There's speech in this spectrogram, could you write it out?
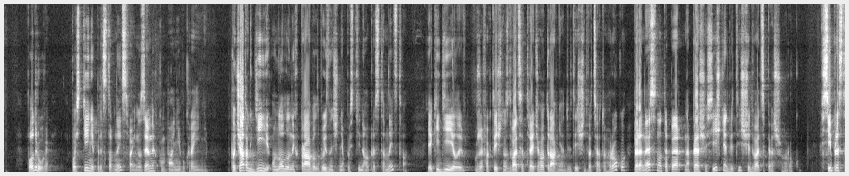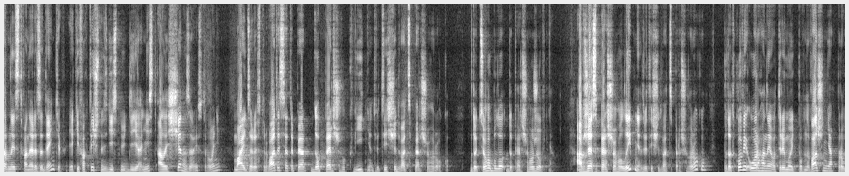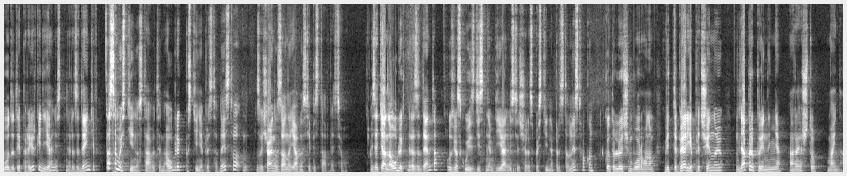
По-друге, постійні представництва іноземних компаній в Україні. Початок дії оновлених правил визначення постійного представництва, які діяли вже фактично з 23 травня 2020 року, перенесено тепер на 1 січня 2021 року. Всі представництва нерезидентів, які фактично здійснюють діяльність, але ще не зареєстровані, мають зареєструватися тепер до 1 квітня 2021 року. До цього було до 1 жовтня. А вже з 1 липня 2021 року податкові органи отримують повноваження проводити перевірки діяльності нерезидентів та самостійно ставити на облік постійне представництво, звичайно, за наявності підстав для цього. Взяття на облік нерезидента у зв'язку із здійсненням діяльності через постійне представництво контролюючим органом відтепер є причиною для припинення арешту майна.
